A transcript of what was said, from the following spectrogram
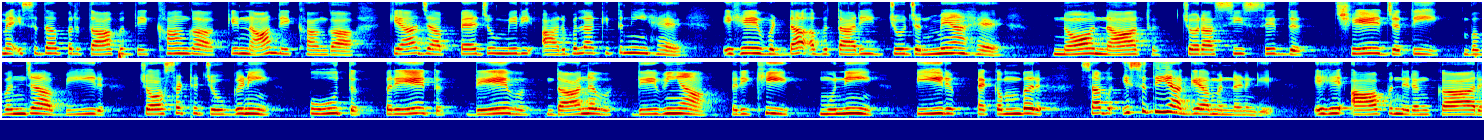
ਮੈਂ ਇਸ ਦਾ ਪ੍ਰਤਾਪ ਦੇਖਾਂਗਾ ਕਿ ਨਾ ਦੇਖਾਂਗਾ। ਕਿਆ ਜਾਪੈ ਜੋ ਮੇਰੀ ਆਰਬਲਾ ਕਿਤਨੀ ਹੈ? ਇਹ ਵੱਡਾ ਅਵਤਾਰੀ ਜੋ ਜਨਮਿਆ ਹੈ। ਨੌ ਨਾਥ 84 ਸਿੱਧ 6 ਜਤੀ 52 ਵੀਰ 64 ਜੋਗਣੀ, ਪੂਤ, ਪ੍ਰੇਤ, ਦੇਵ, ਦਾਨਵ, ਦੇਵੀਆਂ ਰਿਖੀ, ਮੁਨੀ, ਪੀਰ, ਪੈਕੰਬਰ ਸਭ ਇਸ ਦੀ ਆਗਿਆ ਮੰਨਣਗੇ। ਇਹ ਆਪ ਨਿਰੰਕਾਰ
